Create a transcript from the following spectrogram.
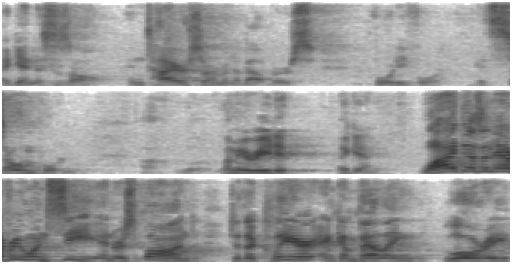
Again, this is an entire sermon about verse 44. It's so important. Uh, let me read it again. Why doesn't everyone see and respond to the clear and compelling glory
